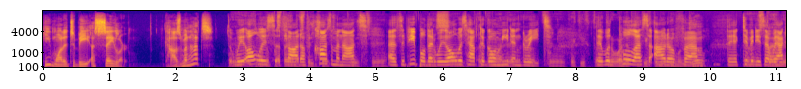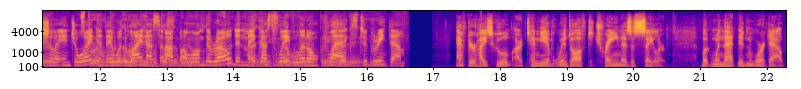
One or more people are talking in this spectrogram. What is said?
he wanted to be a sailor. Cosmonauts? We always thought of cosmonauts as the people that we always have to go meet and greet. They would pull us out of um, the activities that we actually enjoyed, and they would line us up along the road and make us wave little flags to greet them. After high school, Artemyev went off to train as a sailor. But when that didn't work out,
